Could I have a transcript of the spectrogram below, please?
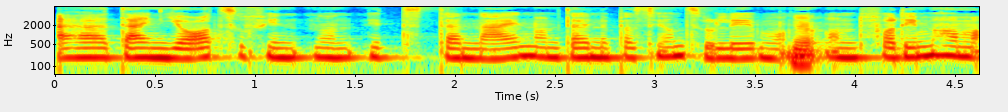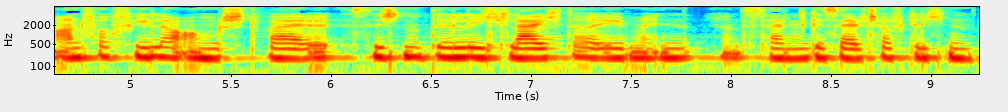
äh, dein Ja zu finden und nicht dein Nein und deine Passion zu leben. Und, ja. und, vor dem haben einfach viele Angst, weil es ist natürlich leichter eben in, in seinem gesellschaftlichen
